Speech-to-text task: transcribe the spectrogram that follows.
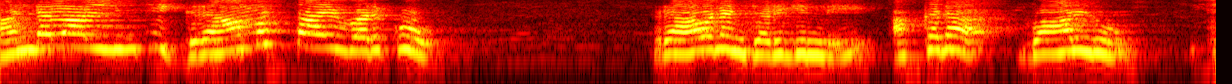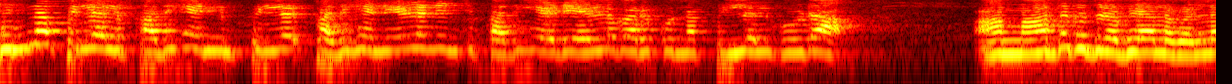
మండలాల నుంచి గ్రామ స్థాయి వరకు రావడం జరిగింది. అక్కడ వాళ్ళు చిన్న పిల్లలు పదిహేను పిల్ల పదిహేను ఏళ్ళ నుంచి పదిహేడు ఏళ్ళ వరకు ఉన్న పిల్లలు కూడా ఆ మాదక ద్రవ్యాల వల్ల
